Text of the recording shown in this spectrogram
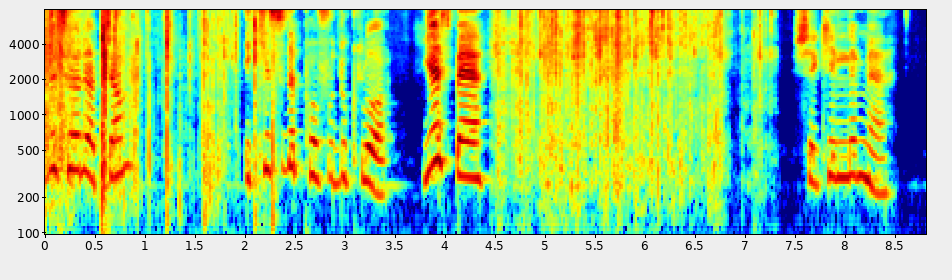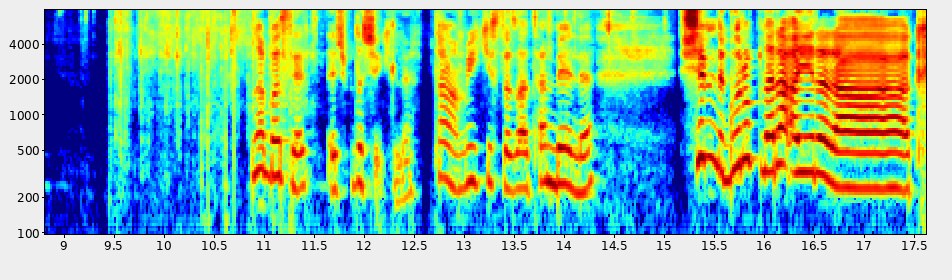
Bir de şöyle yapacağım. İkisi de pofuduklu. Yes be! Şekilli mi? Buna basit. Eş bu da şekilli. Tamam ikisi de zaten belli. Şimdi gruplara ayırarak.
